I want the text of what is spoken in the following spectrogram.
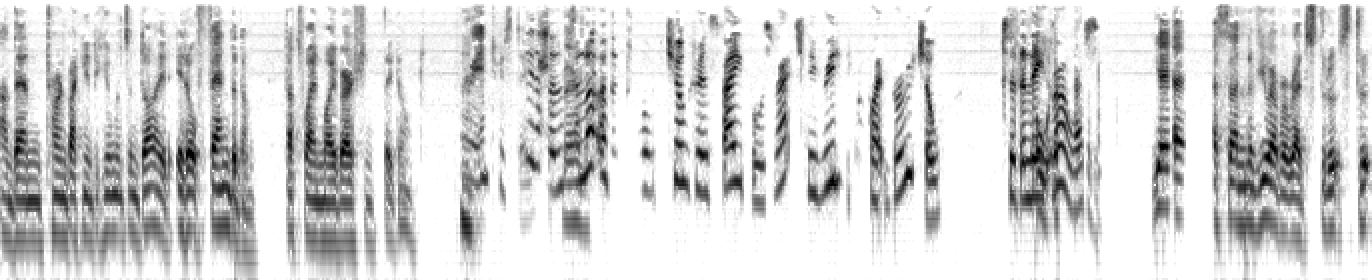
and then turned back into humans and died. It offended them. That's why in my version they don't. Very interesting. You know, a, a lot of children's fables are actually really quite brutal to the lead Oh, roles. Yes, and have you ever read Stru- Stru-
